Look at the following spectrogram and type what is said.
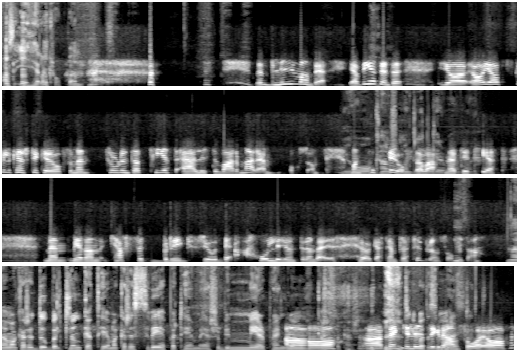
Alltså i hela kroppen. Men blir man det? Jag vet inte. Ja, ja, jag skulle kanske tycka det också, men tror du inte att teet är lite varmare också? Jo, man kokar ju ofta vattnet i teet. Men medan kaffet bryggs ju, det håller ju inte den där höga temperaturen så ofta. Nej, man kanske dubbelklunkar te, man kanske sveper te mer så det blir mer på en gång Ja, kaffe kanske. ja, jag tänker lite grann så. Ja.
